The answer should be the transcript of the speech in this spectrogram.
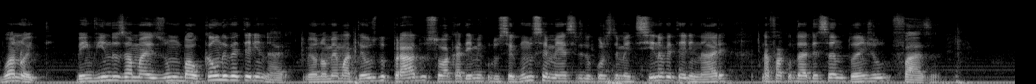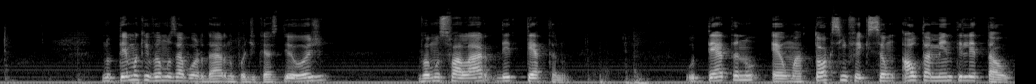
Boa noite. Bem-vindos a mais um Balcão de Veterinária. Meu nome é Matheus do Prado, sou acadêmico do segundo semestre do curso de Medicina Veterinária na Faculdade de Santo Ângelo, FASA. No tema que vamos abordar no podcast de hoje, vamos falar de tétano. O tétano é uma toxinfecção altamente letal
